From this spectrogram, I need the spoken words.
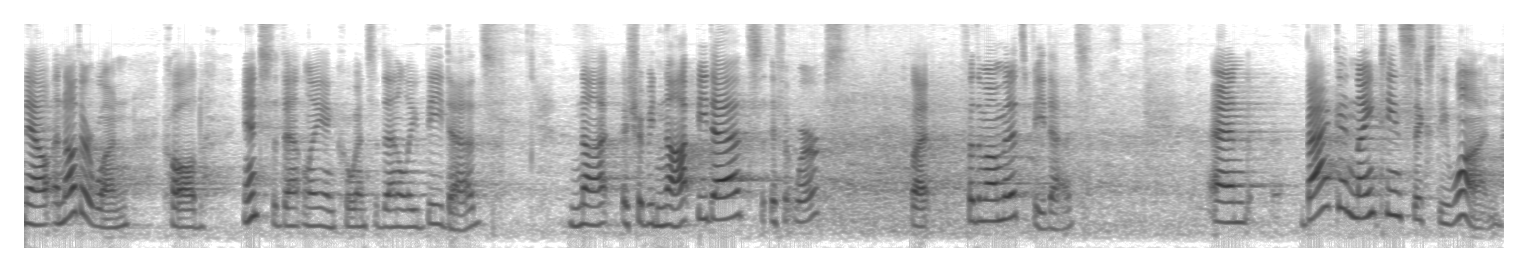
Now, another one called incidentally and coincidentally BDADS. Not, it should be not BDADS if it works, but for the moment it's BDADS. And back in 1961,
